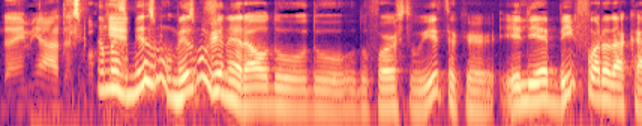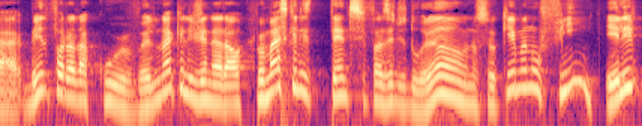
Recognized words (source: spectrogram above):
da Amy Adams. Porque... Não, mas mesmo, mesmo o general do, do, do Forrest Whitaker, ele é bem fora da cara, bem fora da curva. Ele não é aquele general. Por mais que ele tente se fazer de durão, não sei o quê, mas no fim, ele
